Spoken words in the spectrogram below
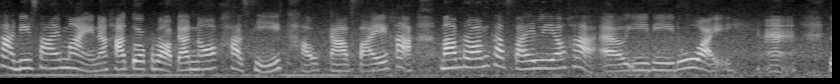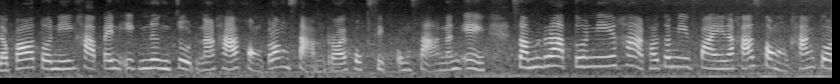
ค่ะดีไซน์ใหม่นะคะ ตัวกรอบด้านนอกค่ะสีเทากาไฟค่ะ มาพร้อมกับไฟเลี้ยวค่ะ LED ด้วย อ่าแล้วก็ตัวนี้ค่ะเป็นอีกหนึ่งจุดนะคะของกล้อง 360 องศานั่นเองสำหรับตัวนี้ค่ะเขาจะมีไฟนะคะส่องข้างตัว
